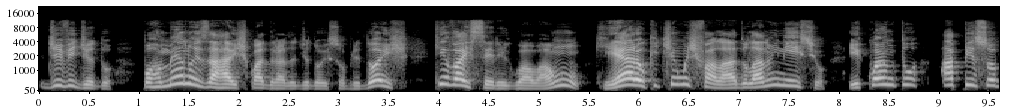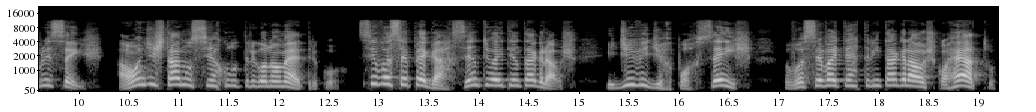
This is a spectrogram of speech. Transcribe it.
dividido por menos a raiz quadrada de 2 sobre 2, que vai ser igual a 1, que era o que tínhamos falado lá no início. E quanto a π sobre 6? Aonde está no círculo trigonométrico? Se você pegar 180 graus e dividir por 6, você vai ter 30 graus, correto?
